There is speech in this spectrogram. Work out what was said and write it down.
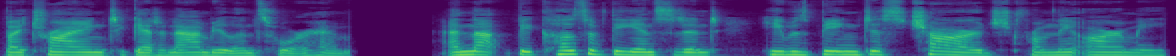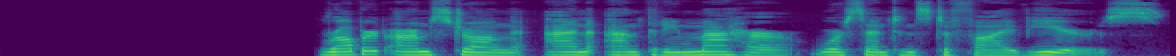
by trying to get an ambulance for him, and that because of the incident he was being discharged from the army. Robert Armstrong and Anthony Maher were sentenced to five years.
